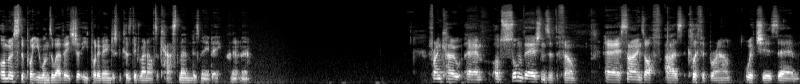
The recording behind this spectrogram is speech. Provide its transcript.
Almost to the point you wonder whether it's just, he put him in just because they'd run out of cast members, maybe. I don't know. Franco, um, on some versions of the film, uh, signs off as Clifford Brown, which is, um,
